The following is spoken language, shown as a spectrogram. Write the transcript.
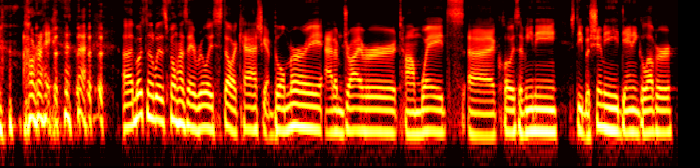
All right. uh, most notably, this film has a really stellar cast. You got Bill Murray, Adam Driver, Tom Waits, uh, Chloe Sevigny, Steve Buscemi, Danny Glover.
